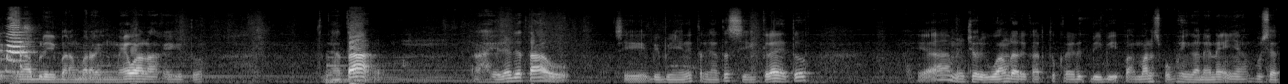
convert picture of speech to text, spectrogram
nggak beli barang-barang yang mewah lah kayak gitu. Ternyata akhirnya dia tahu si bibinya ini ternyata si Grand itu ya mencuri uang dari kartu kredit bibi paman sepupu hingga neneknya. Buset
